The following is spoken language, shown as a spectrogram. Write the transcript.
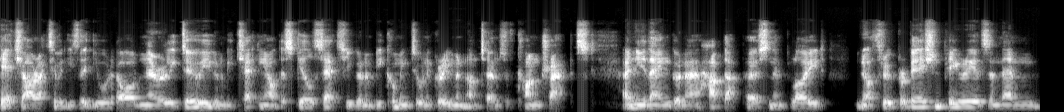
HR activities that you would ordinarily do. You're going to be checking out the skill sets. You're going to be coming to an agreement on terms of contracts, and you're then going to have that person employed, you know, through probation periods, and then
